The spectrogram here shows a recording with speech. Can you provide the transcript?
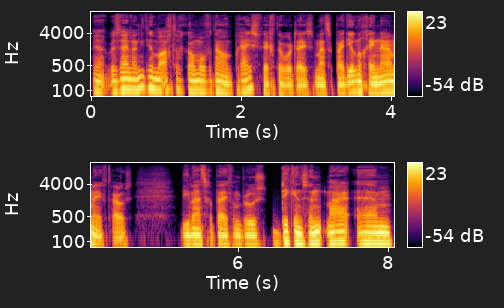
Ja, we zijn er niet helemaal achter gekomen of het nou een prijsvechter wordt, deze maatschappij. Die ook nog geen naam heeft trouwens. Die maatschappij van Bruce Dickinson. Maar um,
